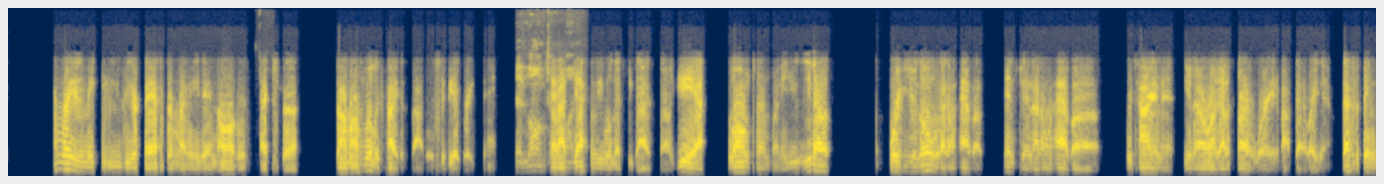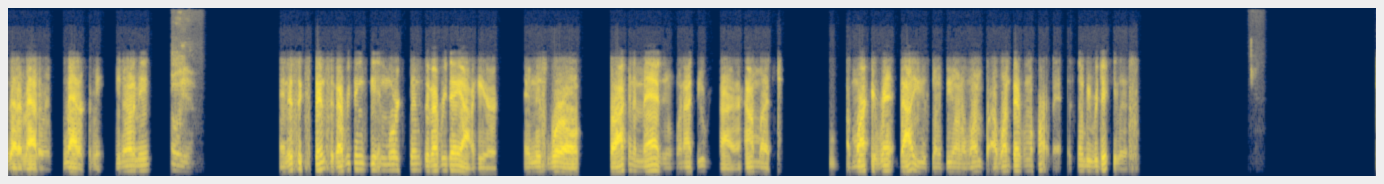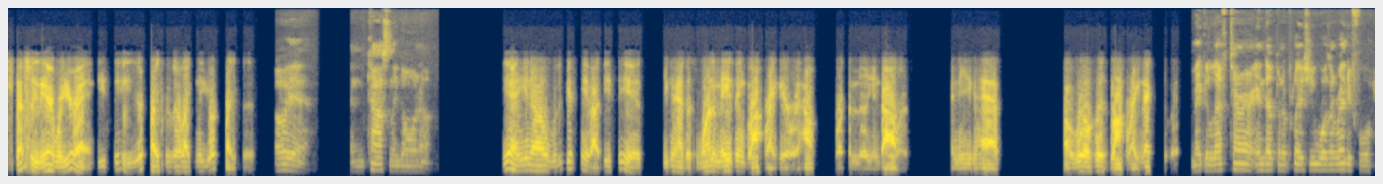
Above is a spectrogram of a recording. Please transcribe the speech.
I'm ready to make it easier, faster money than all this extra. So I'm, I'm really excited about it. It should be a great thing. That long term. And I money. definitely will let you guys know. Yeah, long term money. You you know, 40 years old. I don't have a pension. I don't have a retirement. You know, I got to start worrying about that right now. That's the things that are mattering matter to me. You know what I mean? Oh yeah. And it's expensive. Everything's getting more expensive every day out here in this world. So I can imagine when I do retire how much a market rent value is going to be on a one a one bedroom apartment. It's going to be ridiculous. Especially there where you're at in DC, your prices are like New York prices. Oh yeah, and constantly going up. Yeah, you know what gets me about DC is you can have this one amazing block right here where a house is worth a million dollars, and then you can have a real hood block right next to it make a left turn, end up in a place you wasn't ready for.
